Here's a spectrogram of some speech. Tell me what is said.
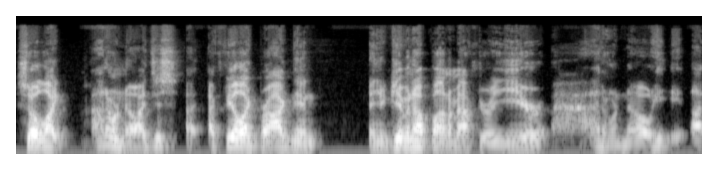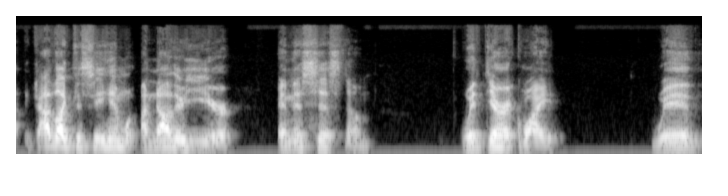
So, like, I don't know. I just I, I feel like Brogdon, and you're giving up on him after a year. I don't know. He, I, I'd like to see him another year in this system with Derrick White, with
